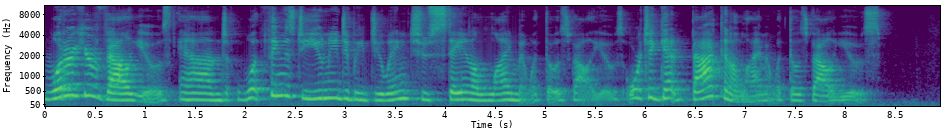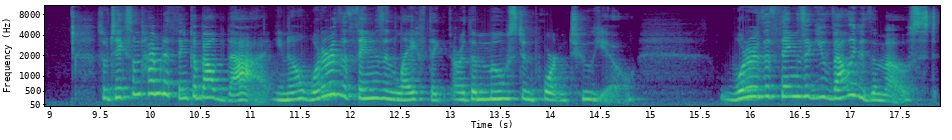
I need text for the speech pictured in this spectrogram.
what are your values and what things do you need to be doing to stay in alignment with those values or to get back in alignment with those values? So take some time to think about that. You know, what are the things in life that are the most important to you? What are the things that you value the most?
